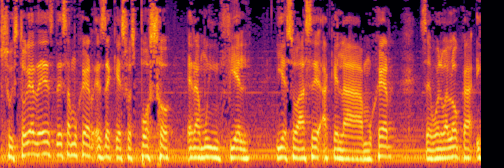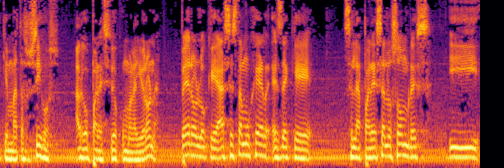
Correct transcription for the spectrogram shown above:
su historia de, esa mujer es de que su esposo era muy infiel. Y eso hace a que la mujer se vuelva loca y que mata a sus hijos. Algo parecido como la llorona. Pero lo que hace esta mujer es de que se le aparece a los hombres y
